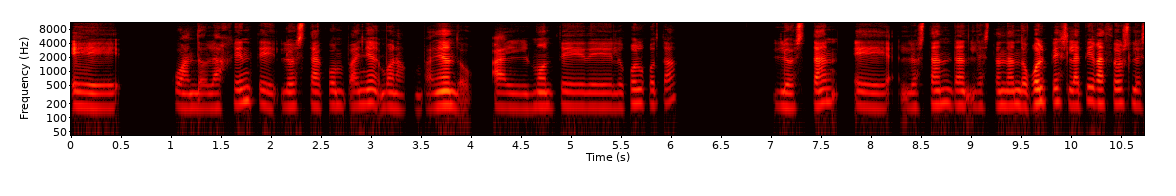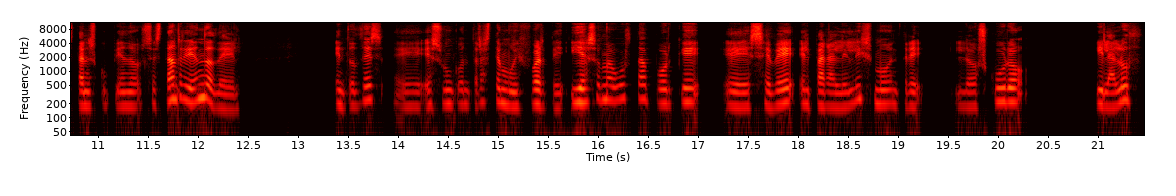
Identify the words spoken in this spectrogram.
eh, cuando la gente lo está acompañando, bueno, acompañando al monte del Gólgota, lo están, eh, lo están le están dando golpes, latigazos, le están escupiendo, se están riendo de él. Entonces eh, es un contraste muy fuerte y eso me gusta porque se ve el paralelismo entre lo oscuro y la luz.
